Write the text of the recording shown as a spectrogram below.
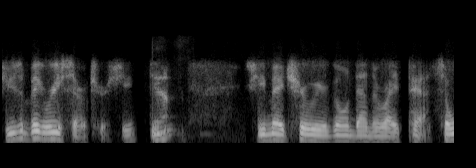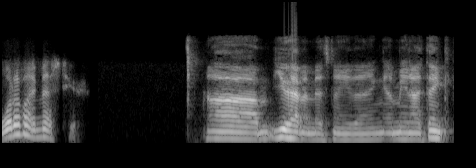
She's a big researcher. She yeah she made sure we were going down the right path. So what have I missed here? Um, you haven't missed anything. I mean, I think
